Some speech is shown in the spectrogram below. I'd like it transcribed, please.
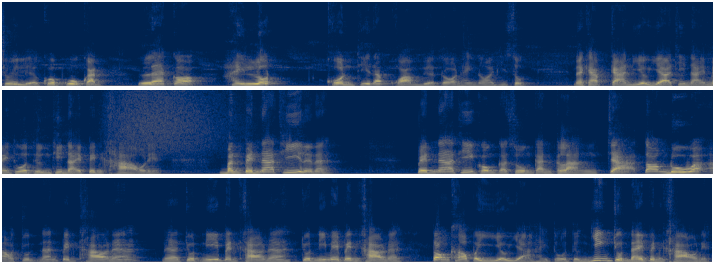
ช่วยเหลือควบคู่กัน และก็ให้ลด คนที่รับความเดือดร้อนให้น้อยที่สุดนะครับการเยียวยาที่ไหนไม่ทั่วถึงที่ไหนเป็นข่าวเนี่ยมันเป็นหน้าที่เลยนะเป็นหน้าที่ของกระทรวงการคลังจะต้องดูว่าอ้าวจุดนั้นเป็นข่าวนะนะจุดนี้เป็นข่าวนะ จุดนี้ไม่เป็นข่าวนะต้องเข้าไปเยียวยาให้ทั่วถึง ยิ่งจุดไหนเป็นข่าวเนี่ย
